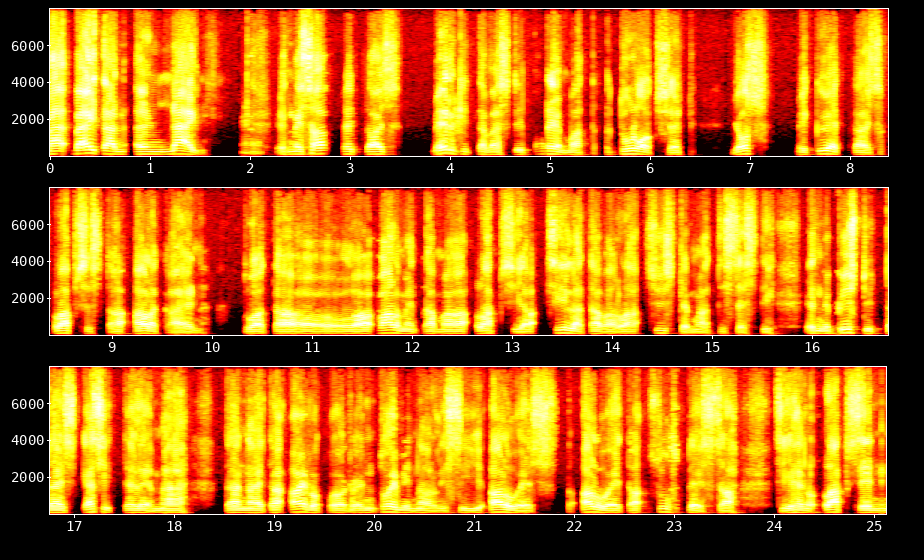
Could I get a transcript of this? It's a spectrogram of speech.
mä väitän näin, että me saavutettaisiin merkittävästi paremmat tulokset, jos me kyettäisiin lapsesta alkaen tuota, valmentamaan lapsia sillä tavalla systemaattisesti, että me pystyttäisiin käsittelemään tämän näitä aivokoodon toiminnallisia alueita suhteessa siihen lapsen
